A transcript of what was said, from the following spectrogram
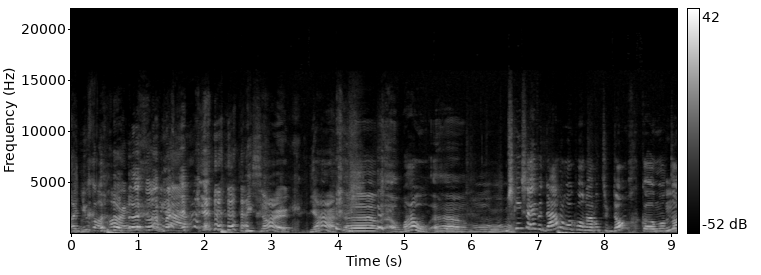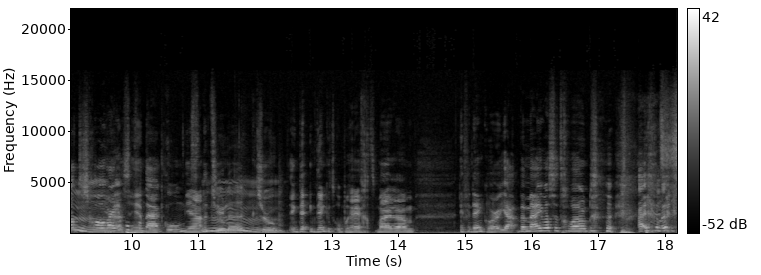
Oh, you go hard, toch? Ja. Bizar. Ja, eh, oh, wauw. eh, Misschien zijn we daarom ook wel naar Rotterdam gekomen. Want dat is Mm. gewoon waar Ja, je het is op vandaan hiphop. komt. Ja. natuurlijk. Mm. True. Ik, denk- ik denk het oprecht. Maar ehm, even denken hoor. Ja, bij mij was het gewoon eigenlijk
